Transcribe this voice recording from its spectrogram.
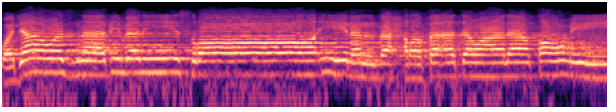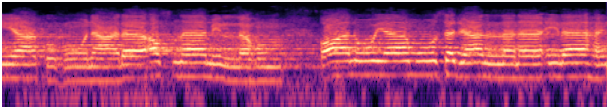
وجاوزنا ببني إسرائيل البحر فأتوا على قوم يعكفون على أصنام لهم. قالوا يا موسى اجعل لنا إلها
